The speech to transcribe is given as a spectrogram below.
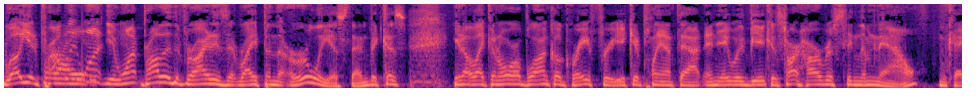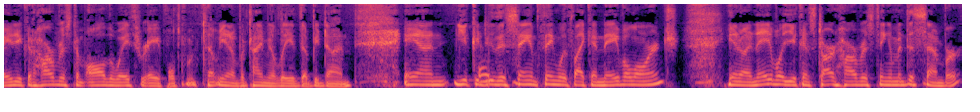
Well, you'd probably variety. want you want probably the varieties that ripen the earliest then, because you know, like an Oro Blanco grapefruit, you could plant that, and it would be you could start harvesting them now. Okay, you could harvest them all the way through April. You know, by the time you leave, they'll be done, and you could do the same thing with like a navel orange. You know, a navel you can start harvesting them in December,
